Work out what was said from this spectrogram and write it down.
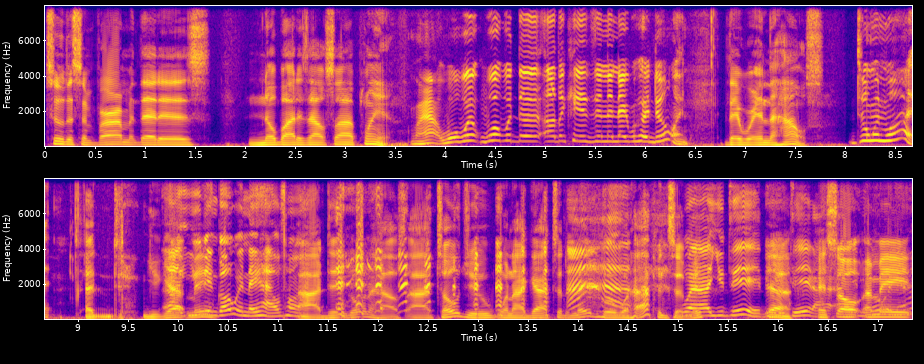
To this environment that is nobody's outside playing. Wow. Well, what what were the other kids in the neighborhood doing? They were in the house. Doing what? Uh, you Uh, got you me. didn't go in their house, huh? I didn't go in the house. I told you when I got to the neighborhood what happened to me. well, you did. Yeah, You did. and so didn't I, mean,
